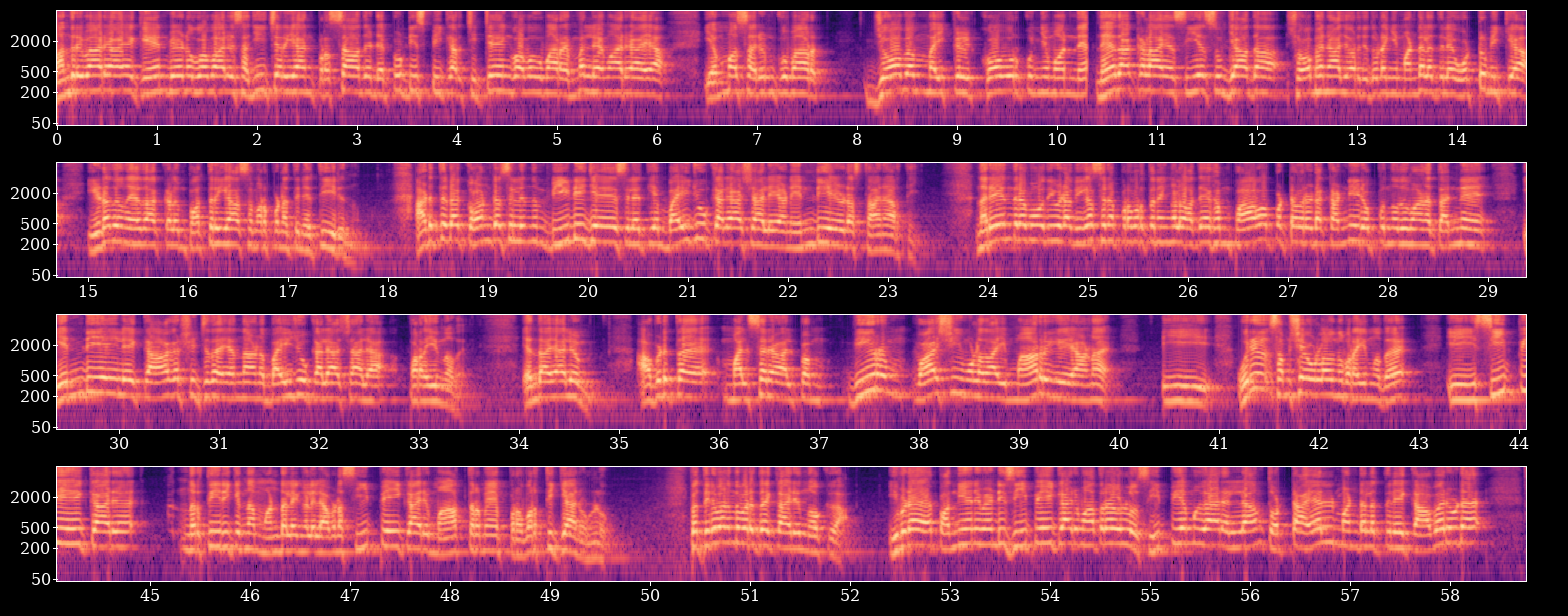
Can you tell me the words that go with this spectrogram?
മന്ത്രിമാരായ K N Venugopal Saji Cherian Prasad deputy speaker Chittayam Gopakumar M L എമാരായ M S Arunkumar ജോബം മൈക്കിൾ കോവൂർ കുഞ്ഞുമോൻ നേതാക്കളായ C S Sujatha Shobhana George തുടങ്ങി മണ്ഡലത്തിലെ ഒട്ടുമിക്ക ഇടത് നേതാക്കളും പത്രികാ സമർപ്പണത്തിന് എത്തിയിരുന്നു അടുത്തിടെ കോൺഗ്രസിൽ നിന്നും ബി ഡി ജെ എസിലെത്തിയ ബൈജു കലാശാലയാണ് എൻ ഡി എയുടെ സ്ഥാനാർത്ഥി. നരേന്ദ്രമോദിയുടെ വികസന പ്രവർത്തനങ്ങളും അദ്ദേഹം പാവപ്പെട്ടവരുടെ കണ്ണീരൊപ്പുന്നതുമാണ് തന്നെ എൻ ഡി എയിലേക്ക് ആകർഷിച്ചത് എന്നാണ് ബൈജു കലാശാല പറയുന്നത്. എന്തായാലും അവിടുത്തെ മത്സരം അല്പം വീറും വാശിയുമുള്ളതായി മാറുകയാണ് ഈ ഒരു സംശയമുള്ളതെന്ന് പറയുന്നത് ഈ സി പി ഐക്കാർ നിർത്തിയിരിക്കുന്ന മണ്ഡലങ്ങളിൽ അവിടെ സി പി ഐക്കാർ മാത്രമേ പ്രവർത്തിക്കാനുള്ളൂ. ഇപ്പോൾ തിരുവനന്തപുരത്തെ കാര്യം നോക്കുക. ഇവിടെ പന്നിയന് വേണ്ടി സി പി ഐക്കാർ മാത്രമേ ഉള്ളൂ. സി പി എമ്മുകാരെല്ലാം തൊട്ട അയൽ മണ്ഡലത്തിലേക്ക് അവരുടെ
